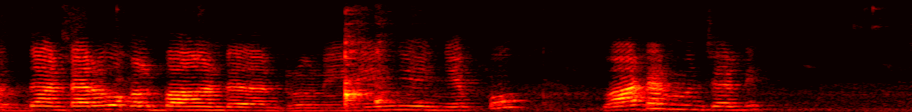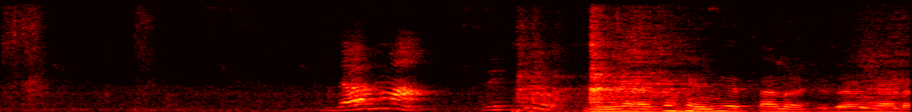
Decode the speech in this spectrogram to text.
వద్దు అంటారు ఒకళ్ళు బాగుంటుంది అంటారు. నేనేం చేయను చెప్పు. వాటర్ ముంచండి. ఏం చెప్తాను వచ్చి దొంగడ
